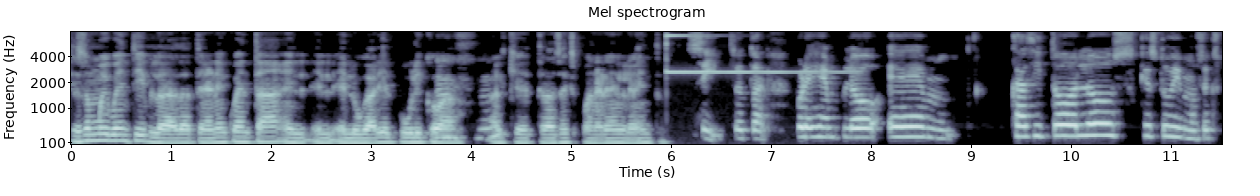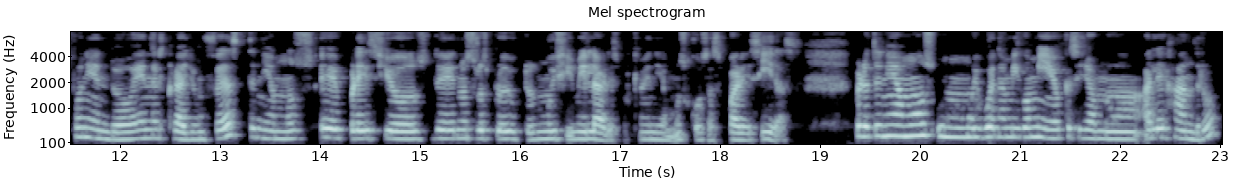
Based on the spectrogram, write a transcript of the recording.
Es un muy buen tip, la verdad, tener en cuenta el, lugar y el público al que te vas a exponer en el evento. Sí, total. Por ejemplo, eh, casi todos los que estuvimos exponiendo en el Crayon Fest teníamos eh, precios de nuestros productos muy similares porque vendíamos cosas parecidas. Pero teníamos un muy buen amigo mío que se llama Alejandro.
